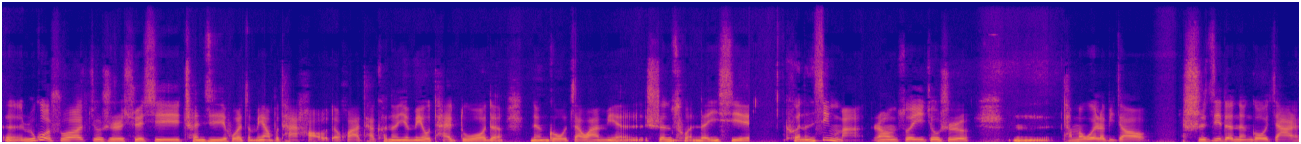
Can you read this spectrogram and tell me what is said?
呃，如果说就是学习成绩或者怎么样不太好的话，他可能也没有太多的能够在外面生存的一些可能性嘛。然后，所以就是，嗯，他们为了比较。实际的能够家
